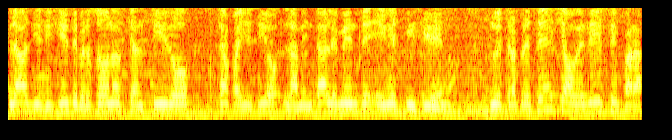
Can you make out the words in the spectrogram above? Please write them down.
las 17 personas que han sido, que han fallecido lamentablemente en este incidente. Nuestra presencia obedece para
